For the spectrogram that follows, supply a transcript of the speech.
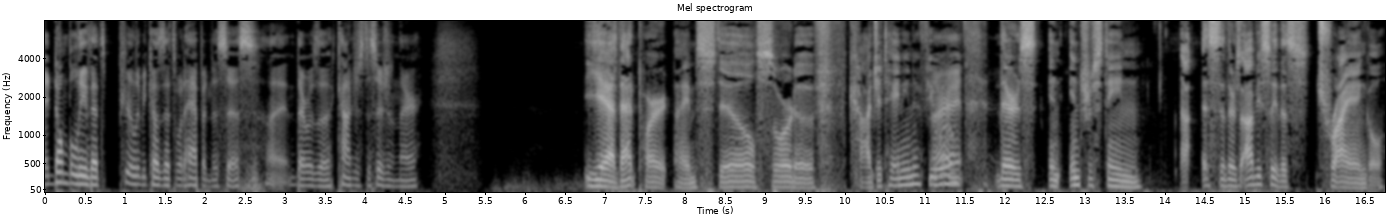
I don't believe that's purely because that's what happened to Sis. Uh, there was a conscious decision there. Yeah, that part I'm still sort of cogitating, if you All will. right. There's an interesting. Uh, so there's obviously this triangle,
